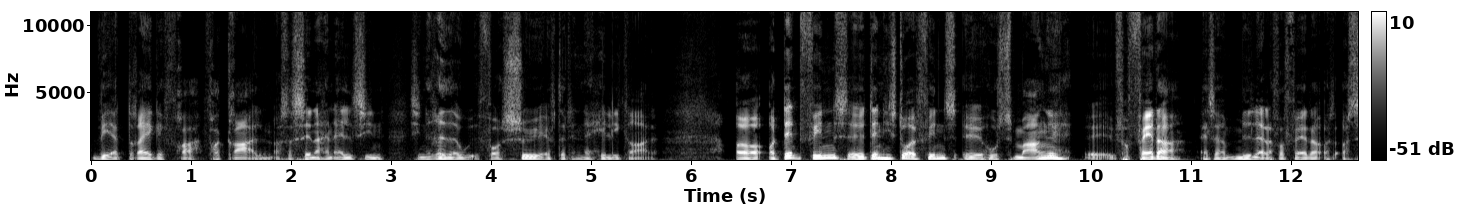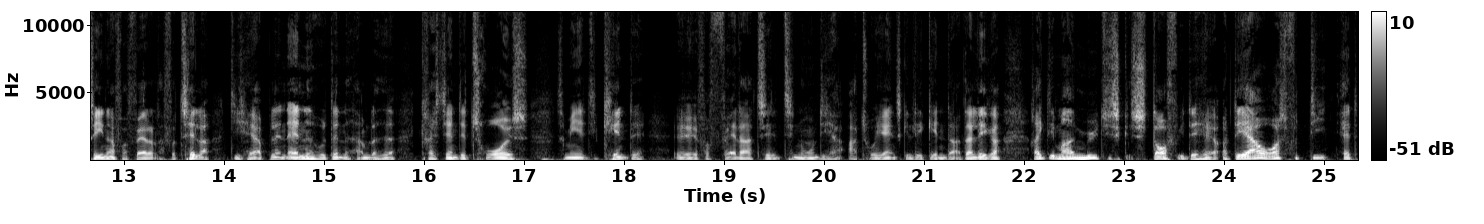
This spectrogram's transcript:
ved at drikke fra, fra gralen, og så sender han alle sine, sine ridder ud for at søge efter den her hellige gral. Og, og den findes, øh, den historie findes øh, hos mange øh, forfattere, altså middelalderforfattere og, og senere forfattere, der fortæller de her, blandt andet hos den ham, der hedder Christian de Troyes, som en af de kendte øh, forfattere til, til nogle af de her arturianske legender. Og der ligger rigtig meget mytisk stof i det her, og det er jo også fordi, at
